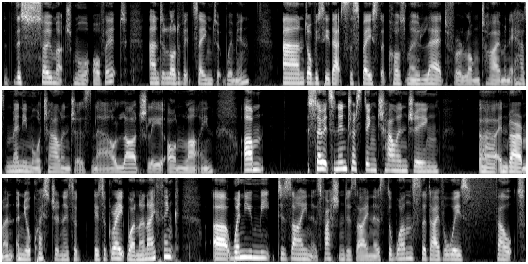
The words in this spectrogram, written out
there's so much more of it, and a lot of it's aimed at women. And obviously, that's the space that Cosmo led for a long time, and it has many more challenges now, largely online. Um, so it's an interesting, challenging uh, environment, and your question is a is a great one. And I think uh, when you meet designers, fashion designers, the ones that I've always felt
